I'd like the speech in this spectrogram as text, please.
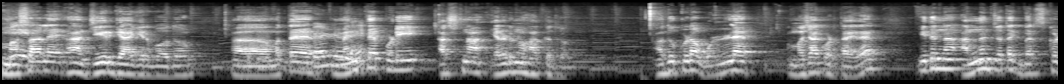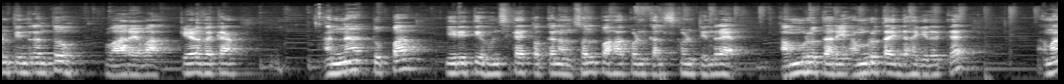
ಮಸಾಲೆ ಹಾಂ ಜೀರಿಗೆ ಆಗಿರ್ಬೋದು ಮತ್ತೆ ಮೆಂತೆ ಪುಡಿ ಅರ್ಶಿನ ಎರಡನ್ನೂ ಹಾಕಿದ್ರು. ಅದು ಕೂಡ ಒಳ್ಳೆ ಮಜಾ ಕೊಡ್ತಾ ಇದೆ. ಇದನ್ನ ಅನ್ನದ ಜೊತೆಗೆ ಬೆರೆಸ್ಕೊಂಡು ತಿಂದ್ರಂತೂ ವಾರೇ ವಾ ಕೇಳ್ಬೇಕಾ? ಅನ್ನ ತುಪ್ಪ ಈ ರೀತಿ ಹುಣಸಿಕಾಯಿ ತೊಕ್ಕನ ಒಂದು ಸ್ವಲ್ಪ ಹಾಕೊಂಡು ಕಲ್ಸ್ಕೊಂಡು ತಿಂದರೆ ಅಮೃತ ರೀ ಅಮೃತ ಇದ್ದ ಹಾಗಿದ್ದಕ್ಕೆ ಅಮ್ಮ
